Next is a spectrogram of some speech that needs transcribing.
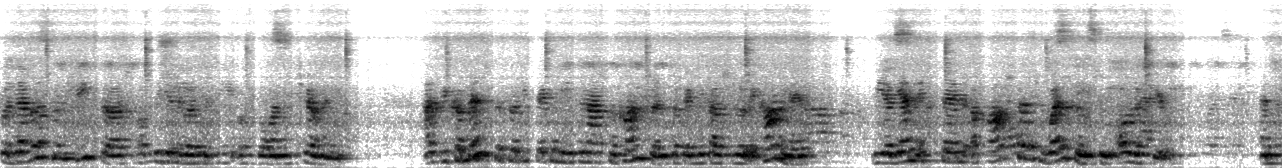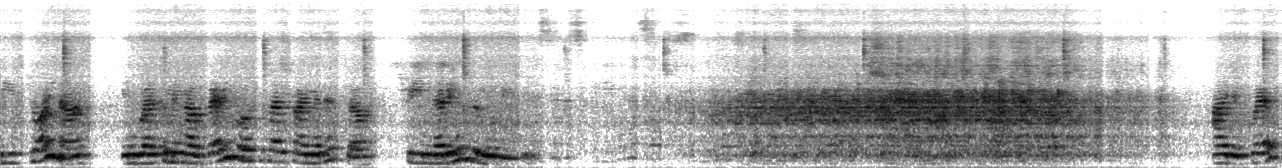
for Development Research of the University of Bonn, Germany. As we commence the 32nd International Conference of Agricultural Economists, we again extend a welcome to all of you. And please join us in welcoming our very versatile Prime Minister, Sri Narendra Modi. I request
